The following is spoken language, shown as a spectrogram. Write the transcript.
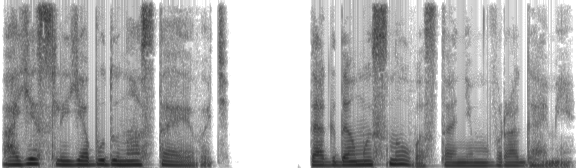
А если я буду настаивать? Тогда мы снова станем врагами.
